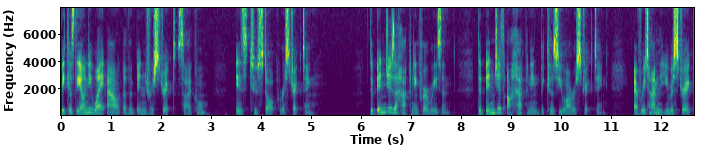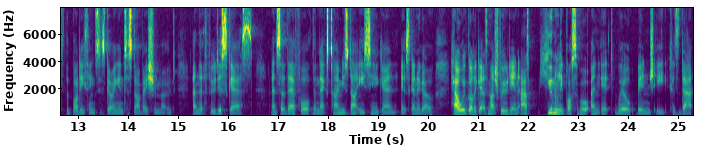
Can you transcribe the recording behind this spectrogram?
Because the only way out of a binge restrict cycle is to stop restricting. The binges are happening for a reason. The binges are happening because you are restricting. Every time that you restrict, the body thinks it's going into starvation mode and that food is scarce. And so, therefore, the next time you start eating again, it's going to go, Hell, we've got to get as much food in as humanly possible, and it will binge eat because that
